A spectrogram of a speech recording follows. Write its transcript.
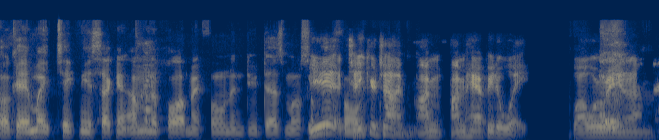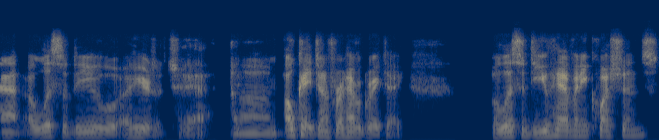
Okay, it might take me a second. I'm gonna pull out my phone and do Desmos. Yeah, take your time. I'm I'm happy to wait. While we're waiting on that, Alyssa, do you? Uh, here's a chat. Um, okay, Jennifer, have a great day. Alyssa, do you have any questions?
